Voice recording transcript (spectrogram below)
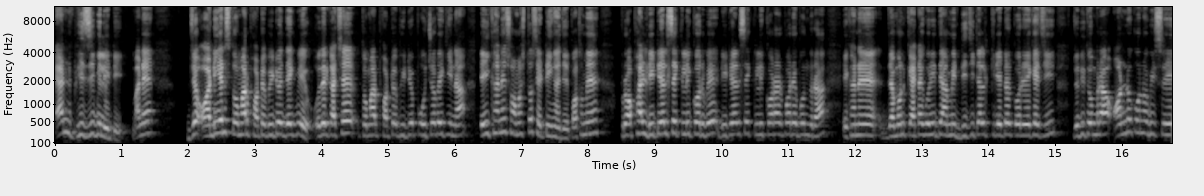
অ্যান্ড ভিজিবিলিটি মানে যে অডিয়েন্স তোমার ফটো ভিডিও দেখবে, ওদের কাছে তোমার ফটো ভিডিও পৌঁছবে কি না এইখানে সমস্ত সেটিং আছে। প্রথমে প্রোফাইল ডিটেলসে ক্লিক করবে। ডিটেলসে ক্লিক করার পরে বন্ধুরা, এখানে যেমন ক্যাটাগরিতে আমি ডিজিটাল ক্রিয়েটর করে রেখেছি। যদি তোমরা অন্য কোনো বিষয়ে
